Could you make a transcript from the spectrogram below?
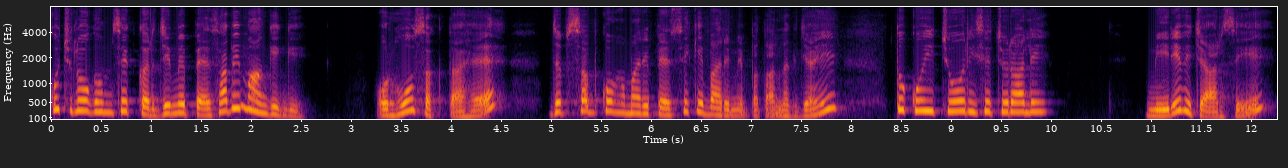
कुछ लोग हमसे कर्जे में पैसा भी मांगेंगे और हो सकता है जब सबको हमारे पैसे के बारे में पता लग जाए तो कोई चोर इसे चुरा ले। मेरे विचार से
